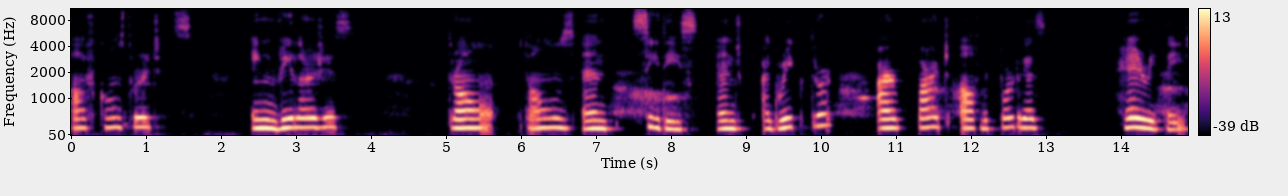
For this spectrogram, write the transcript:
of constructions in villages, towns and cities, and agriculture are part of the Portuguese heritage.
